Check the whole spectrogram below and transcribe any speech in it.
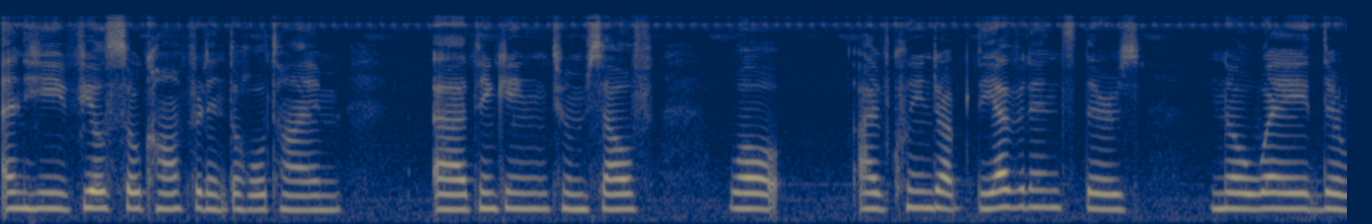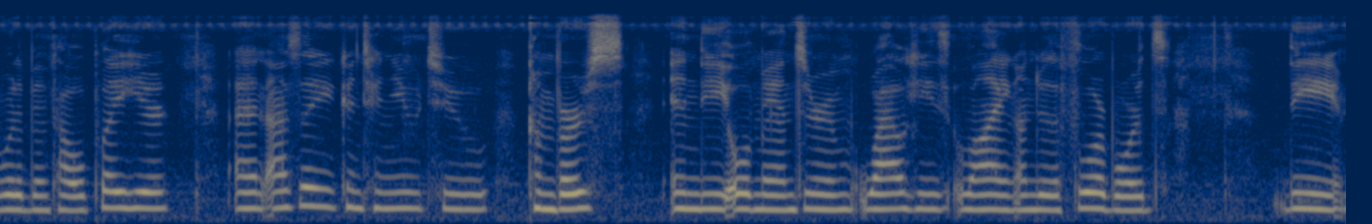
and he feels so confident the whole time, uh, thinking to himself, well, I've cleaned up the evidence, there's no way there would have been foul play here. And as they continue to converse in the old man's room while he's lying under the floorboards, the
